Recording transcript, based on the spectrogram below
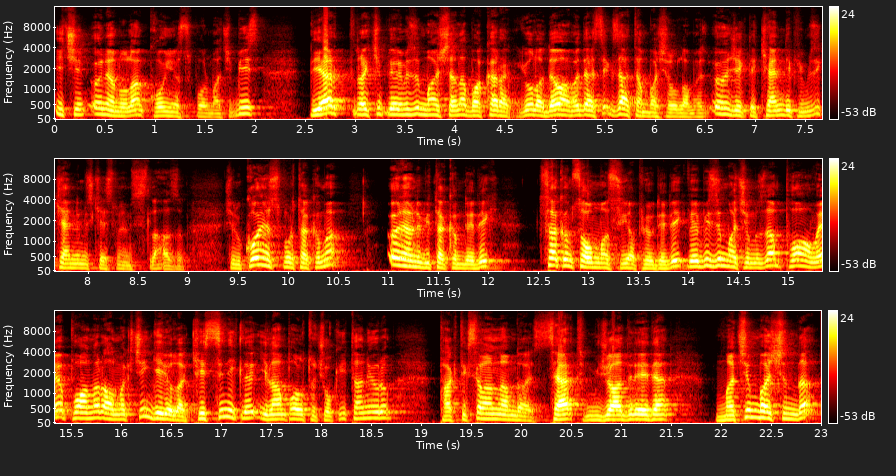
için önemli olan Konya Spor maçı. Biz diğer rakiplerimizin maçlarına bakarak yola devam edersek zaten başarılı olamayız. Öncelikle kendi ipimizi kendimiz kesmemiz lazım. Şimdi Konya Spor takımı önemli bir takım dedik. Takım savunması yapıyor dedik ve bizim maçımızdan puan veya puanlar almak için geliyorlar. Kesinlikle İlhan Palut'u çok iyi tanıyorum. Taktiksel anlamda sert, mücadele eden, maçın başında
